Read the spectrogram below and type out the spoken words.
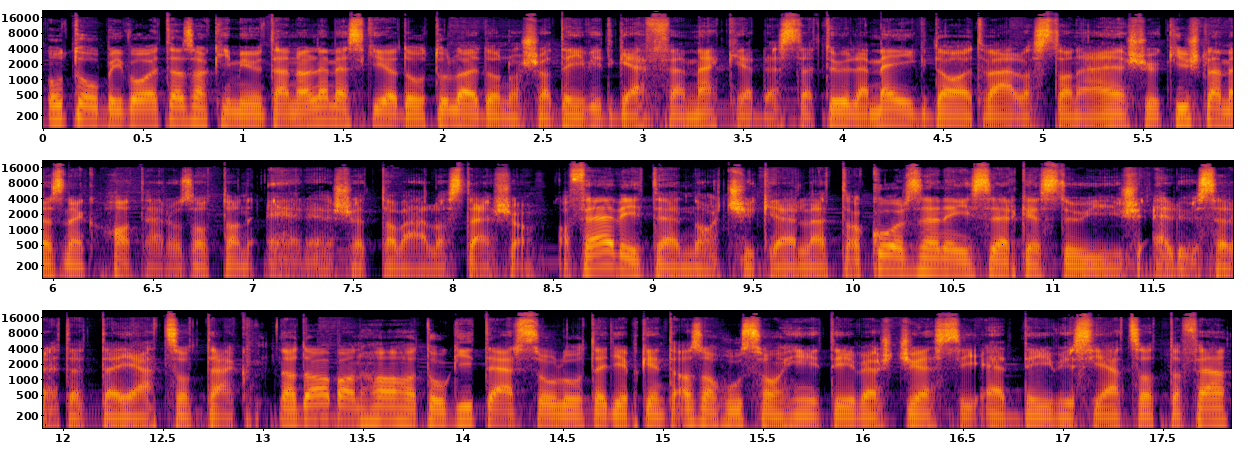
Utóbbi volt az, aki miután a lemezkiadó tulajdonosa David Geffen megkérdezte tőle, melyik dalt választaná első kislemeznek, határozottan erre esett a választása. A felvétel nagy siker lett, a kor zenei szerkesztői is előszeretettel játszották. A dalban hallható gitárszólót egyébként az a 27 éves Jesse Ed Davis játszotta fel,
